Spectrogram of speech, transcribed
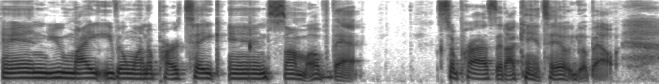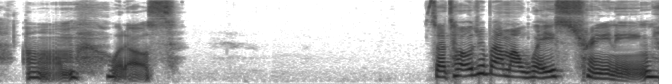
and you might even want to partake in some of that surprise that I can't tell you about. Um, what else? So I told you about my waist training.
